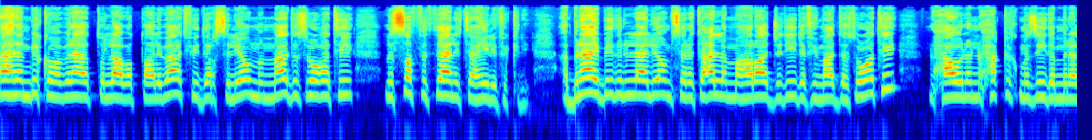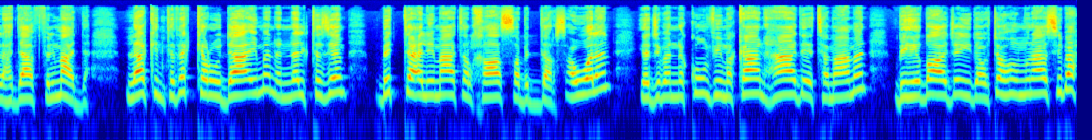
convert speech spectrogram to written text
أهلا بكم أبناء الطلاب والطالبات في درس اليوم من مادة لغتي للصف الثاني تأهيلي فكري. أبنائي بإذن الله اليوم سنتعلم مهارات جديدة في مادة لغتي. نحاول أن نحقق مزيدا من الأهداف في المادة. لكن تذكروا دائما أن نلتزم بالتعليمات الخاصة بالدرس. أولا يجب أن نكون في مكان هادئ تماما بإضاءة جيدة وتهوية مناسبة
